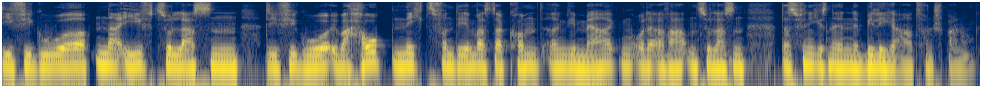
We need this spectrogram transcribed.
die Figur naiv zu lassen, die Figur überhaupt nichts von dem, was da kommt, irgendwie merken oder erwarten zu lassen, das finde ich ist eine, eine billige Art von Spannung.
